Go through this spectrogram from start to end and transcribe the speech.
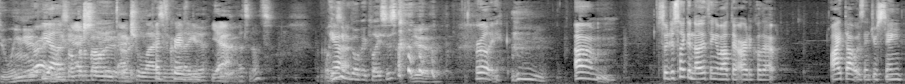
doing it, Right. Yeah. doing something actually about it. actualizing That's crazy. that idea. Yeah, Yeah. that's nuts. Well, Yeah. he's gonna go big places. yeah. Really? um, so just like another thing about the article that I thought was interesting,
